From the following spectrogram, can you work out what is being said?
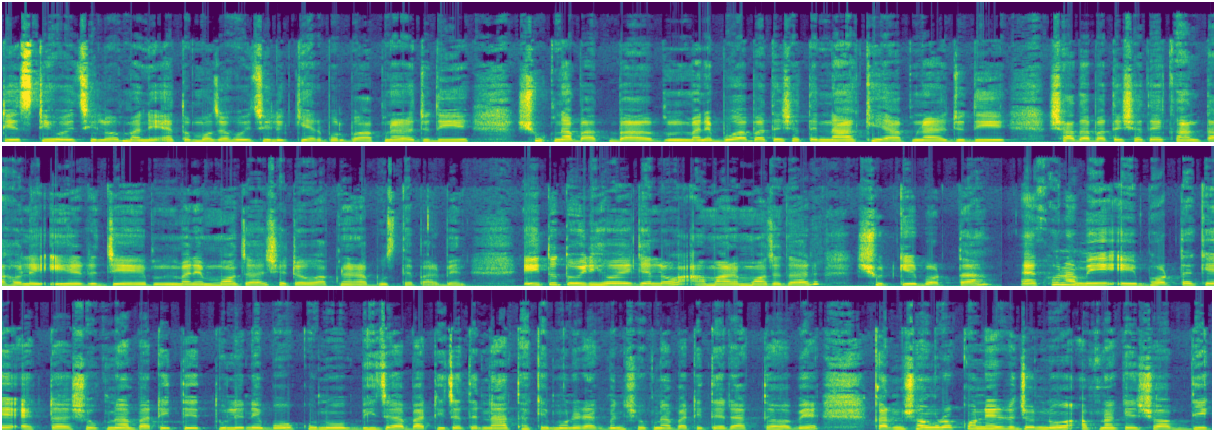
টেস্টি হয়েছিল মানে এত মজা হয়েছিল, কি আর বলব? আপনারা যদি শুকনা ভাত বা মানে বোয়া ভাতের সাথে না খেয়ে আপনারা যদি সাদা ভাতের সাথে খান, তাহলে এর যে মানে মজা সেটাও আপনারা বুঝতে পারবেন। এই তো তৈরি হয়ে গেল আমার মজাদার শুটকির ভর্তা এখন আমি এই ভর্তাকে একটা শুকনা বাটিতে তুলে নেব। কোনো ভিজা বাটি যাতে না থাকে, মনে রাখবেন শুকনা বাটিতে রাখতে হবে। কারণ সংরক্ষণের জন্য আপনাকে সব দিক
